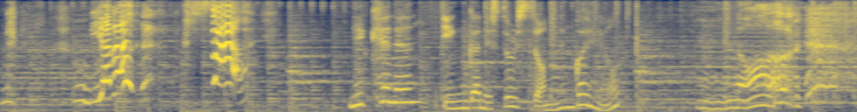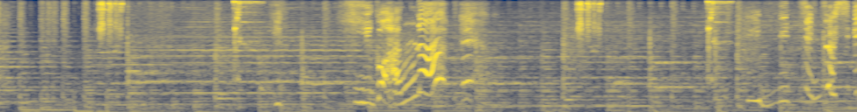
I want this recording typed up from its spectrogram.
미, 미아라! 쏴! 니케는 인간을 쏠 수 없는 걸요. 너... 이, 이거 안 나? 이 미친 자식이!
